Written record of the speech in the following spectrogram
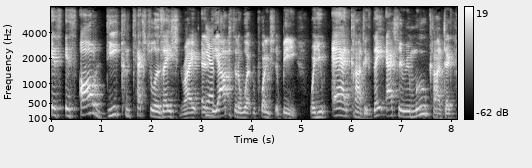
it's it's all decontextualization, right? And yep. the opposite of what reporting should be, where you add context. They actually remove context,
